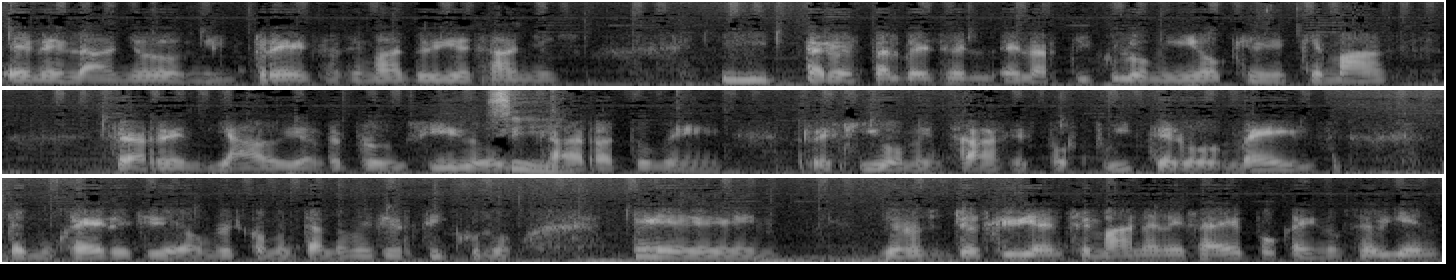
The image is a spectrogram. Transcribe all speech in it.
en el año 2003, hace más de 10 años. Y, pero es tal vez el, el artículo mío que, que más se ha reenviado y han reproducido. Sí. Y cada rato me recibo mensajes por Twitter o mails de mujeres y de hombres comentándome ese artículo. Eh, yo, no, yo escribía en semana en esa época y no sé bien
